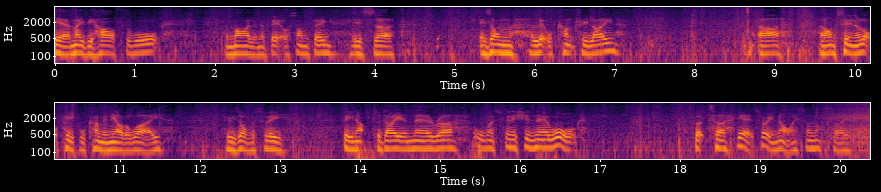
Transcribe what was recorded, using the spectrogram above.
yeah maybe half the walk a mile and a bit or something is uh, is on a little country lane. Uh, and I'm seeing a lot of people coming the other way who's obviously been up today and they're uh, almost finishing their walk. But uh, yeah it's very nice I must say.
